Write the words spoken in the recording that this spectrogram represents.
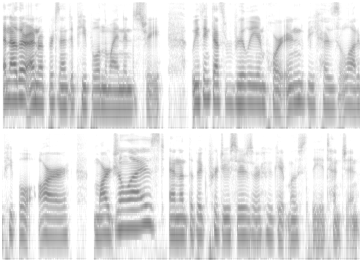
and other unrepresented people in the wine industry. We think that's really important because a lot of people are marginalized, and the big producers are who get most of the attention.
